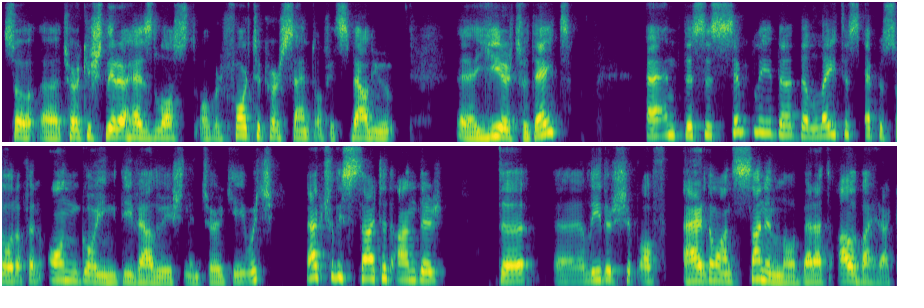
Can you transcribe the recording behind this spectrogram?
So uh, Turkish lira has lost over 40% of its value uh, year to date. And this is simply the, the latest episode of an ongoing devaluation in Turkey, which actually started under the uh, leadership of Erdogan's son-in-law, Berat Albayrak,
